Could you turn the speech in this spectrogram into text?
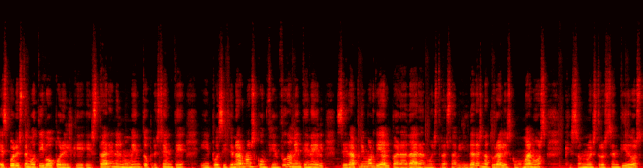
Es por este motivo por el que estar en el momento presente y posicionarnos concienzudamente en él será primordial para dar a nuestras habilidades naturales como humanos, que son nuestros sentidos,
